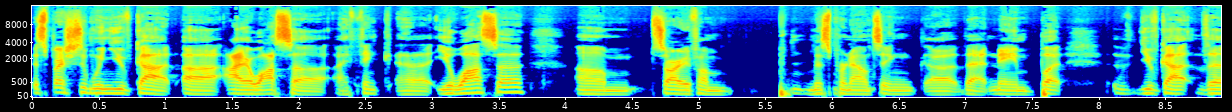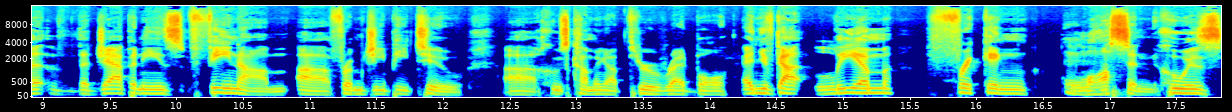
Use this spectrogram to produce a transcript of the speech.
Especially when you've got uh Iwasa, I think uh Iwasa. Um sorry if I'm mispronouncing uh, that name, but you've got the the Japanese phenom uh, from GP2 uh, who's coming up through Red Bull, and you've got Liam freaking Mhm. Lawson, who is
